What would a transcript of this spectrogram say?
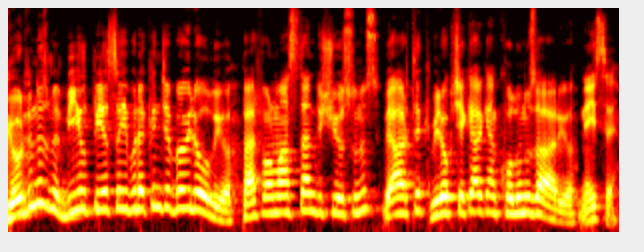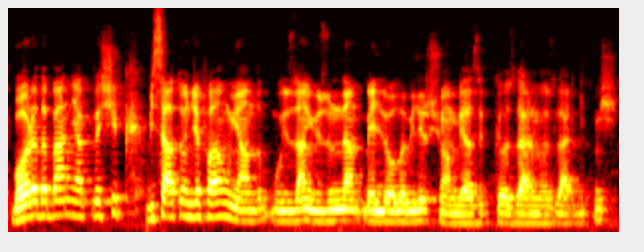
Gördünüz mü? Bir yıl piyasayı bırakınca böyle oluyor. Performanstan düşüyorsunuz ve artık vlog çekerken kolunuz ağrıyor. Neyse. Bu arada ben yaklaşık bir saat önce falan uyandım. Bu yüzden yüzümden belli olabilir şu an birazcık gözler mözler gitmiş.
